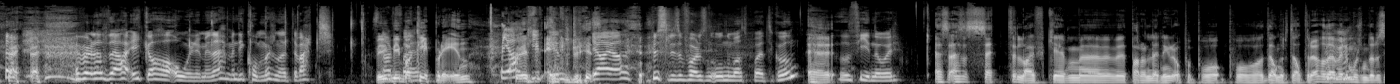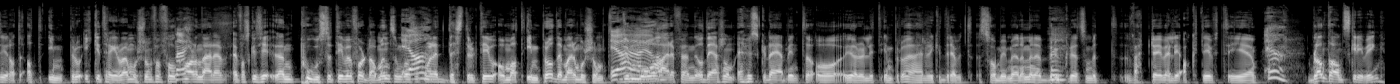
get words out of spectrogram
jeg føler at jeg ikke har ordene mine, men de kommer sånn etter hvert. Vi, vi bare klipper det inn. Ja, klipp inn. Ja, ja. Plutselig så får du sånn onomatpoetikon. Eh, Sånne fine ord. Jeg har sett Lifecam eh, et par anledninger oppe på, på det andre teatret. Og det er veldig morsomt det du sier at, at impro ikke trenger å være morsom, for folk Mhm. Nei. har den, der, eh, hva skal jeg si, den positive fordommen som Ja. kan være destruktiv om at impro det må være morsomt. Ja, du må ja, ja. være funny. Og det er sånn, Jeg husker da jeg begynte å gjøre litt impro. Jeg har heller ikke drevet så mye med det, men jeg bruker det som et verktøy veldig aktivt i Ja. blant annet skriving.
